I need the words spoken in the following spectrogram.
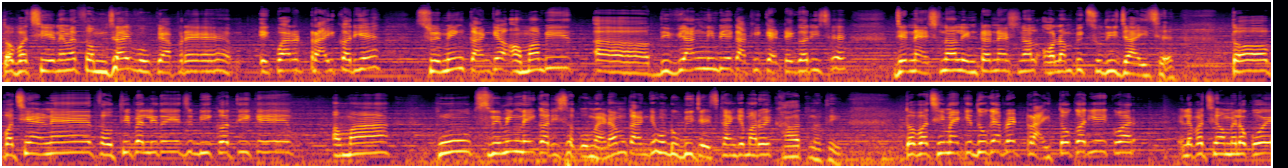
તો પછી એને મેં સમજાવ્યું કે આપણે એકવાર ટ્રાય કરીએ સ્વિમિંગ કારણ કે આમાં બી દિવ્યાંગની બી એક આખી કેટેગરી છે, જે નેશનલ ઇન્ટરનેશનલ ઓલિમ્પિક સુધી જાય છે. તો પછી એણે સૌથી પહેલી તો એ જ બીક હતી કે આમાં હું સ્વિમિંગ નહીં કરી શકું મેડમ, કારણ કે હું ડૂબી જઈશ, કારણ કે મારો એક હાથ નથી. તો પછી મેં કીધું કે આપણે ટ્રાય તો કરીએ એકવાર. એટલે પછી અમે લોકોએ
